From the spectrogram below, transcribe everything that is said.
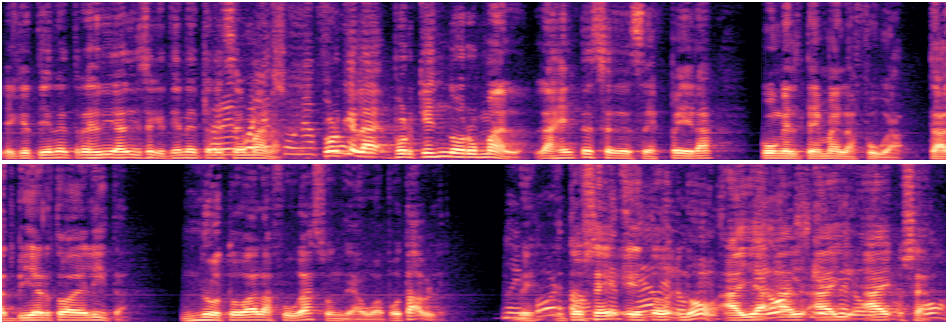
el que tiene tres días dice que tiene tres Pero semanas. es Porque, fuga. la- porque es normal, la gente se desespera con el tema de la fuga. Te advierto, Adelita, no todas las fugas son de agua potable. No ¿Ves? importa, Entonces, sea entonces- de lo no, hay, hay- hay- hay- o sea, mejor.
